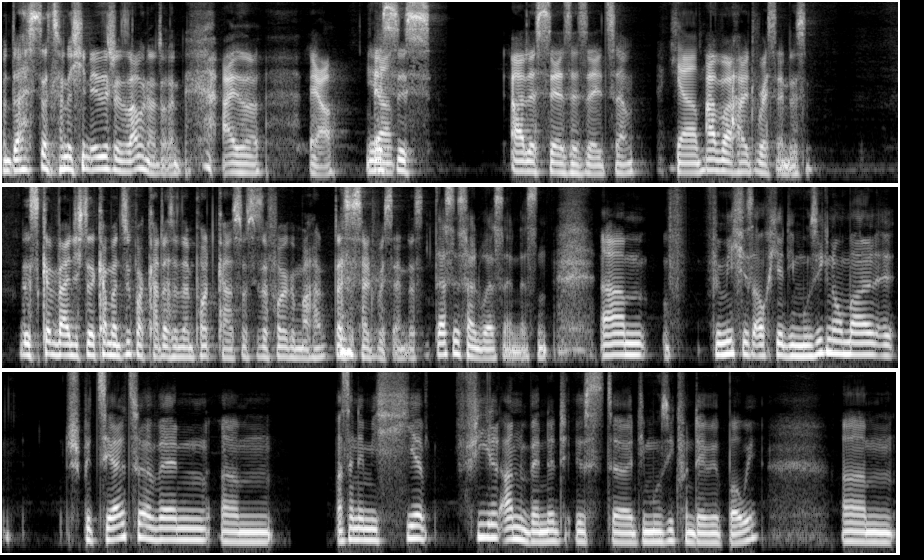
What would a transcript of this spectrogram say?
Und da ist dann so eine chinesische Sauna drin. Also, ja, ja. es ist alles sehr, sehr seltsam. Ja. Aber halt Wes Anderson. Das können wir eigentlich, da kann man Supercut aus unserem Podcast aus dieser Folge machen. Das ist halt Wes Anderson. Das ist halt Wes Anderson. Ähm, für mich ist auch hier die Musik nochmal äh, speziell zu erwähnen. Ähm, was er nämlich hier viel anwendet, ist äh, die Musik von David Bowie. Ähm,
